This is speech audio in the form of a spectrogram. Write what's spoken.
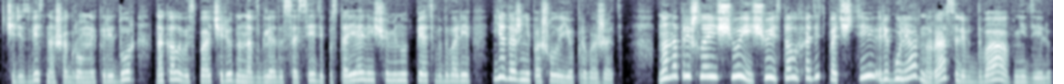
через весь наш огромный коридор, накалываясь поочередно на взгляды соседей, постояли еще минут пять во дворе, я даже не пошел ее провожать. Но она пришла еще и еще и стала ходить почти регулярно, раз или в два в неделю.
